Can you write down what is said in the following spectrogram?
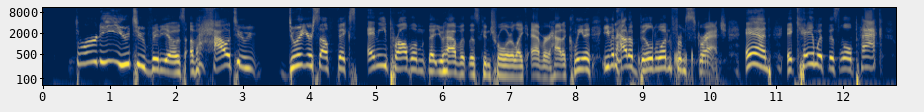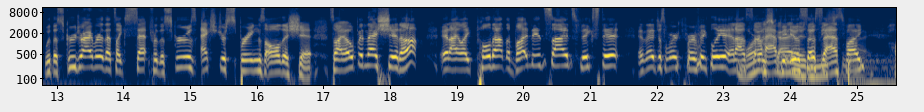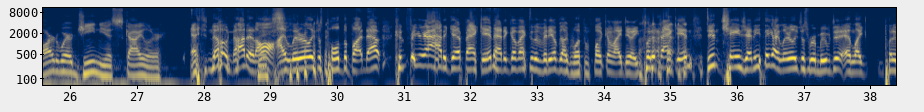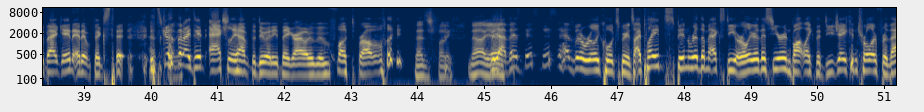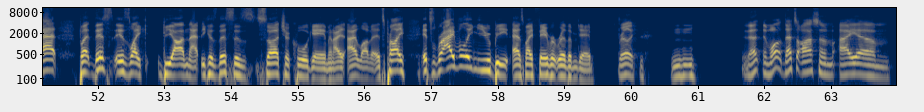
30 YouTube videos of how to do it yourself fix any problem that you have with this controller like ever. How to clean it even how to build one from scratch. And it came with this little pack with a screwdriver that's like set for the screws extra springs all this shit. So i opened that shit up and i like pulled out the button insides fixed it and then it just worked perfectly and i was More so happy. It was so than meets the satisfying. Hardware genius, Skylar. and no, not at all. I literally just pulled the button out, couldn't figure out how to get back in, had to go back to the video and be like, what the fuck am I doing? Put it back in, didn't change anything. I literally just removed it and like put it back in and it fixed it. it's good funny. that I didn't actually have to do anything or I would have been fucked probably. That's funny. No, yeah. But yeah, this this this has been a really cool experience. I played Spin Rhythm XD earlier this year and bought like the DJ controller for that, but this is like beyond that because this is such a cool game and I I love it. It's probably it's rivaling jubeat as my favorite rhythm game. really. hmm That and well, that's awesome. I um,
